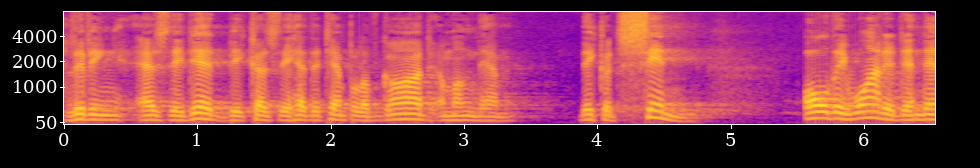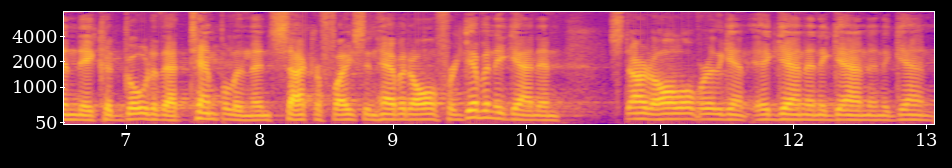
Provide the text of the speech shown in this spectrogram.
living as they did because they had the temple of God among them. They could sin all they wanted, and then they could go to that temple and then sacrifice and have it all forgiven again and start all over again, again and again and again.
